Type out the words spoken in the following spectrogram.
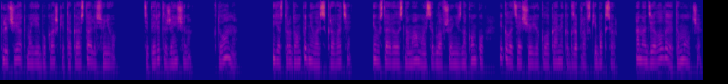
Ключи от моей букашки так и остались у него. Теперь это женщина. Кто она? Я с трудом поднялась с кровати и уставилась на маму, оседлавшую незнакомку и колотящую ее кулаками, как заправский боксер. Она делала это молча.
